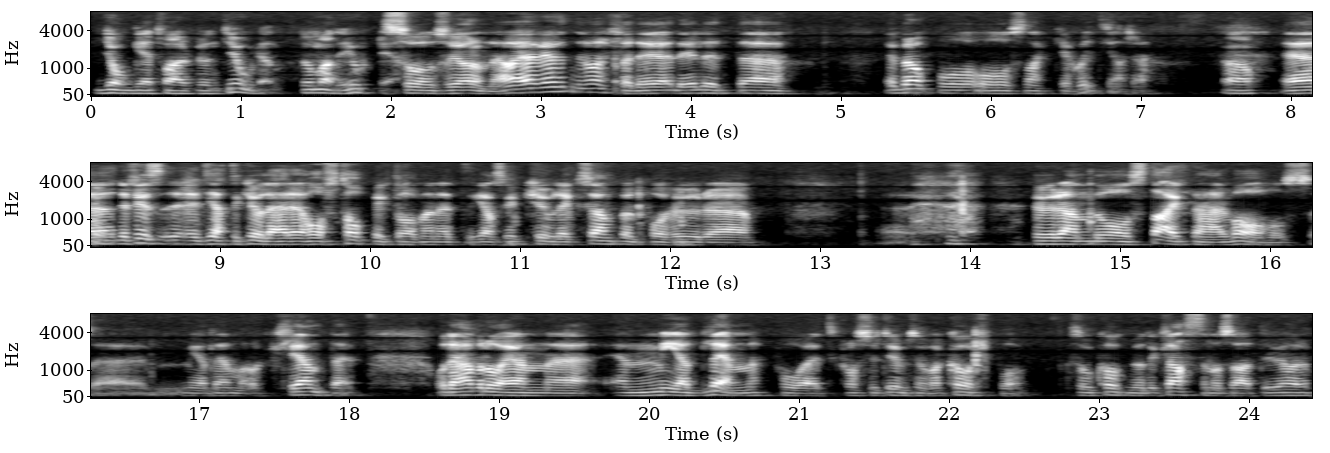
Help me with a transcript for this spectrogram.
jogga ett varv runt jorden. De hade gjort det. Så, så gör de det? Ja, jag vet inte varför. Det, det är lite... Jag är bra på att snacka skit kanske. Ja. Eh, det finns ett jättekul, det här är off topic då, men ett ganska kul exempel på hur, eh, hur ändå starkt det här var hos eh, medlemmar och klienter. Och det här var då en, en medlem på ett crossfit-gym som jag var coach på. Som kom till mig under klassen och sa att du har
